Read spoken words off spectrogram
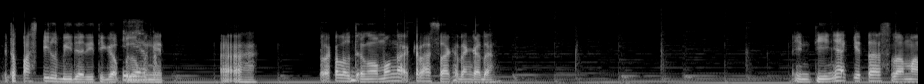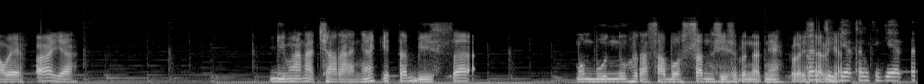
Itu pasti lebih dari 30 iya. menit. Uh, kalau udah ngomong nggak kerasa kadang-kadang. Intinya kita selama WFA ya gimana caranya kita bisa membunuh rasa bosan sih sebenarnya kalau saya lihat. Kegiatan-kegiatan.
